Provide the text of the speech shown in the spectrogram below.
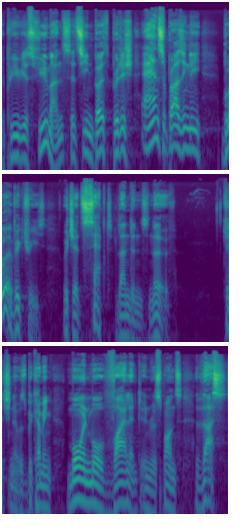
the previous few months had seen both British and, surprisingly, Boer victories, which had sapped London's nerve. Kitchener was becoming more and more violent in response, thus,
